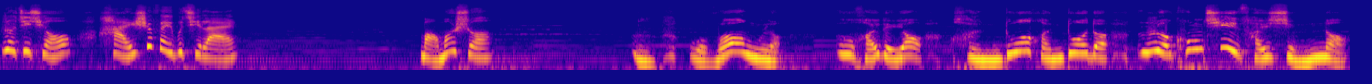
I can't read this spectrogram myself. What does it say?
热气球还是飞不起来。毛毛说：“嗯，我忘了，还得要很多很多的热空气才行呢。”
